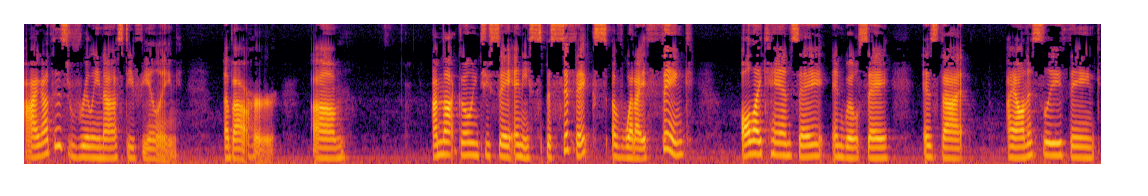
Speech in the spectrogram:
I got this really nasty feeling about her. Um, I'm not going to say any specifics of what I think. All I can say and will say is that I honestly think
